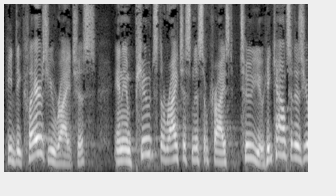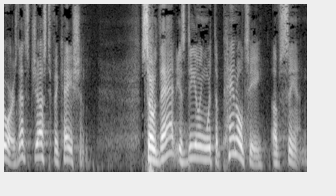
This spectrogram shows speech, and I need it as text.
He declares you righteous and imputes the righteousness of Christ to you. He counts it as yours. That's justification. So that is dealing with the penalty of sin.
